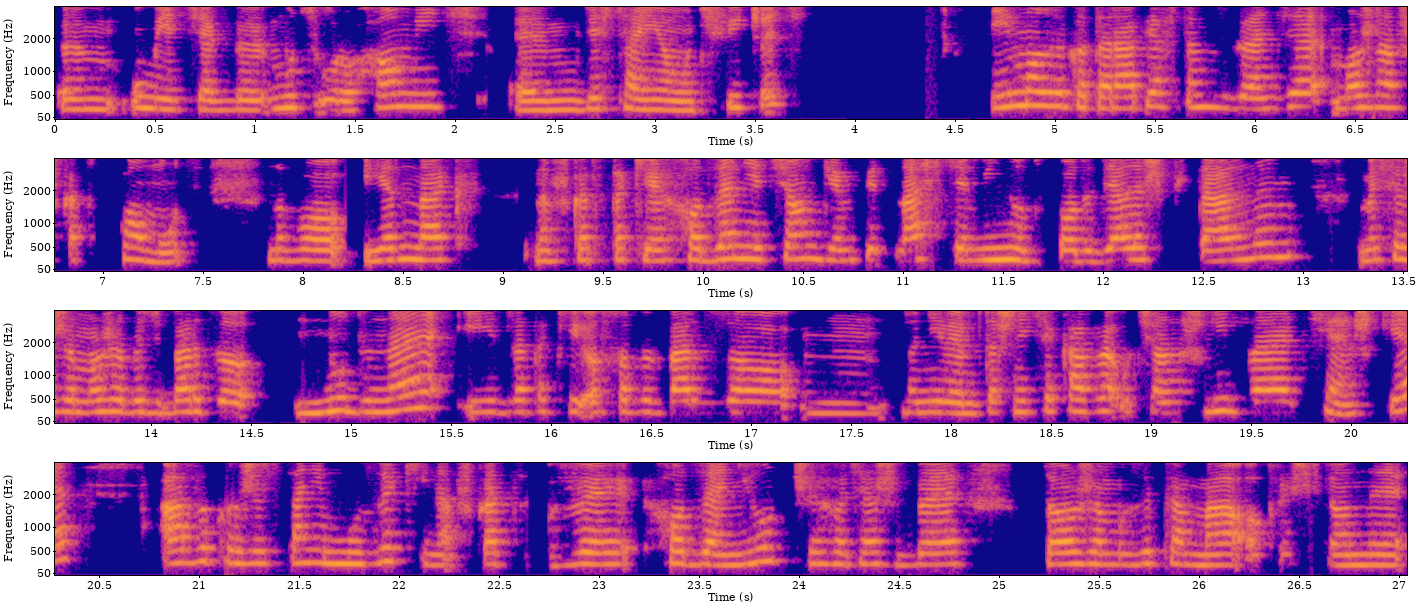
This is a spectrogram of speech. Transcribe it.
um, umieć jakby móc uruchomić, gdzieś tam ją ćwiczyć. I muzykoterapia w tym względzie może na przykład pomóc, no bo jednak na przykład takie chodzenie ciągiem 15 minut po oddziale szpitalnym, myślę, że może być bardzo nudne i dla takiej osoby bardzo, no nie wiem, też nieciekawe, uciążliwe, ciężkie, a wykorzystanie muzyki na przykład w chodzeniu, czy chociażby to, że muzyka ma określony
